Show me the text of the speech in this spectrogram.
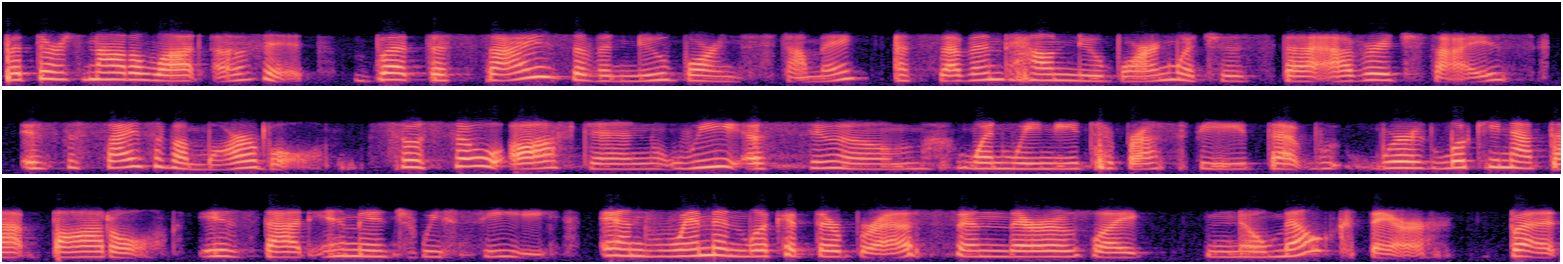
but there's not a lot of it. But the size of a newborn stomach, a seven pound newborn, which is the average size, is the size of a marble. So, so often we assume when we need to breastfeed that we're looking at that bottle, is that image we see. And women look at their breasts and there's like no milk there. But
